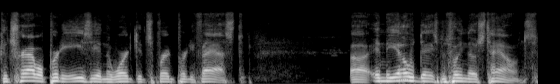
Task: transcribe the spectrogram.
could travel pretty easy and the word could spread pretty fast uh, in the old days between those towns.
